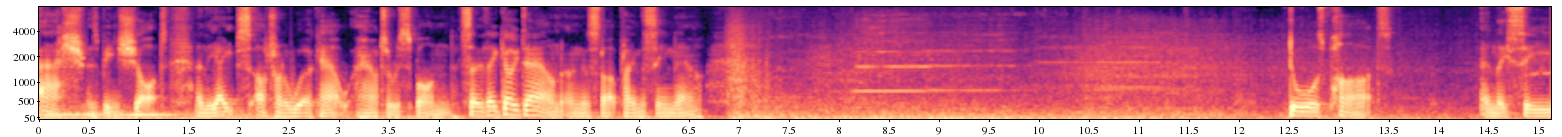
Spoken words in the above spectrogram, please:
Ash has been shot, and the apes are trying to work out how to respond. So they go down. I'm going to start playing the scene now. Doors part, and they see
